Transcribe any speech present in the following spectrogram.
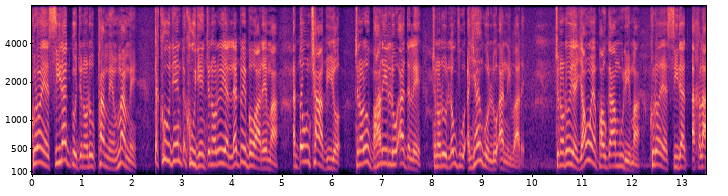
ကိုရောရဲ့စီရတ်ကိုကျွန်တော်တို့ဖတ်မယ်မှတ်မယ်တစ်ခုချင်းတစ်ခုချင်းကျွန်တော်တို့ရဲ့လက်တွေ့ဘဝထဲမှာအတုံးချပြီးတော့ ကျွန်တော်တို့ဘာတွေလိုအပ်တယ်လဲကျွန်တော်တို့လှုပ်ဖို့အရန်ကိုလိုအပ်နေပါတယ်ကျွန်တော်တို့ရဲ့ရောင်းဝယ်ဖောက်ကားမှုတွေမှာခုတော့ရဲ့စီရတ်အခလာ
